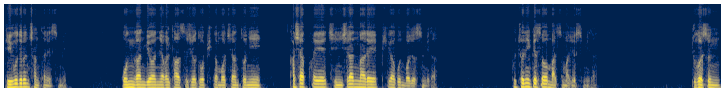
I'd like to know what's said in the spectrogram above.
비구들은 찬탄했습니다. 온갖 묘한 약을 다 쓰셔도 피가 멎지 않더니 카샤파의 진실한 말에 피가 곧 멎었습니다. 부처님께서 말씀하셨습니다. 그것은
